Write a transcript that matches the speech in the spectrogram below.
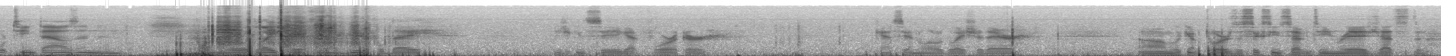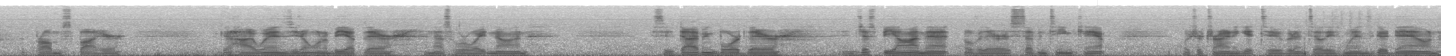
14,000 and Little Glacier, it's been a beautiful day. As you can see, you got Foraker. Can't see on the Little Glacier there. Um, looking up towards the 1617 ridge, that's the, the problem spot here. Get high winds, you don't want to be up there, and that's what we're waiting on. You see a diving board there, and just beyond that, over there is 17 camp, which we're trying to get to, but until these winds go down,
